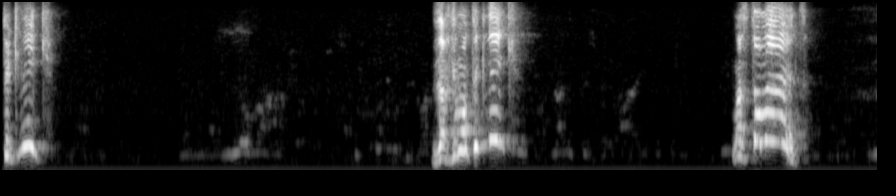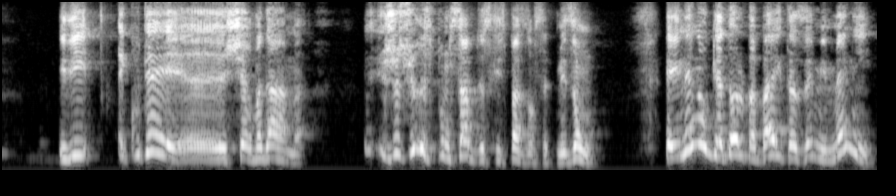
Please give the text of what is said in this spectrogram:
techniques. Des arguments techniques. Mastomet. Il dit, écoutez, euh, chère madame, je suis responsable de ce qui se passe dans cette maison. איננו גדול בבית הזה ממני,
